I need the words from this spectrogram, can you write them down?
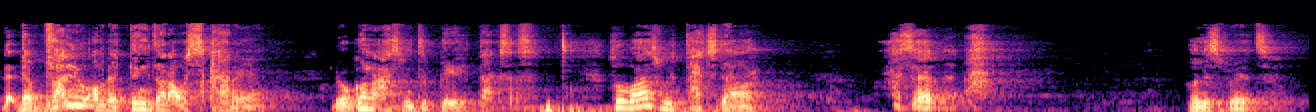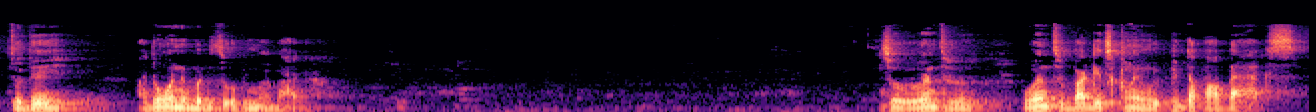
the, the, the value of the things that I was carrying, they were going to ask me to pay taxes. So once we touched down, I said, ah, Holy Spirit, today I don't want anybody to open my bag. So we went to we went to baggage claim. We picked up our bags,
